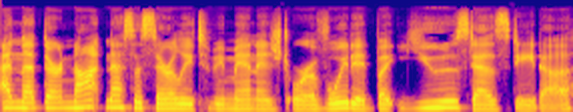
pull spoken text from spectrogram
and that they're not necessarily to be managed or avoided, but used as data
